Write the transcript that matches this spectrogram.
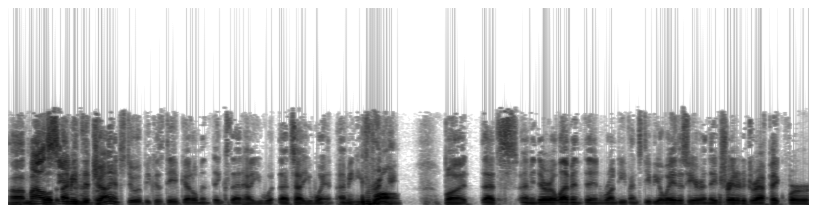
Uh, Mm-hmm. Miles, well, I mean, the Giants do it because Dave Gettleman thinks that how you that's how you win. I mean, he's wrong, but that's I mean they're 11th in run defense DVOA this year, and they traded a draft pick for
